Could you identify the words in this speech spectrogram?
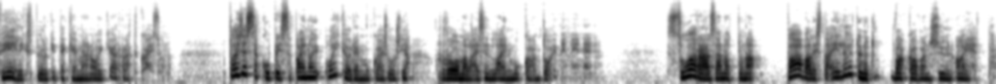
Felix pyrki tekemään oikean ratkaisun. Toisessa kupissa painoi oikeudenmukaisuus ja roomalaisen lain mukaan toimiminen. Suoraan sanottuna Paavalista ei löytynyt vakavan syyn aihetta.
